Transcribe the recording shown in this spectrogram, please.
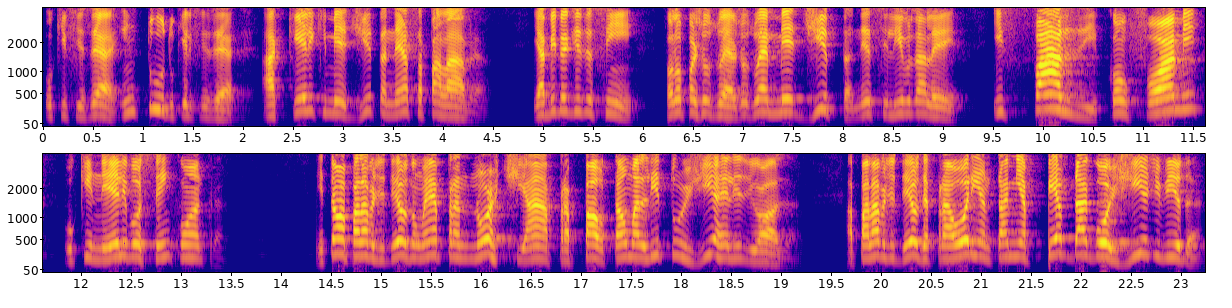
o que fizer, em tudo que ele fizer, aquele que medita nessa palavra. E a Bíblia diz assim: falou para Josué, Josué medita nesse livro da lei e faze conforme o que nele você encontra. Então a palavra de Deus não é para nortear, para pautar uma liturgia religiosa. A palavra de Deus é para orientar minha pedagogia de vida.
